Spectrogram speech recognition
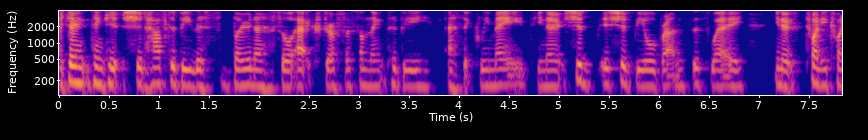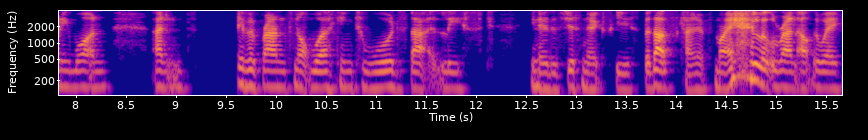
I don't think it should have to be this bonus or extra for something to be ethically made. You know, it should it should be all brands this way. You know, it's 2021 and if a brand's not working towards that at least you know there's just no excuse but that's kind of my little rant out the way.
